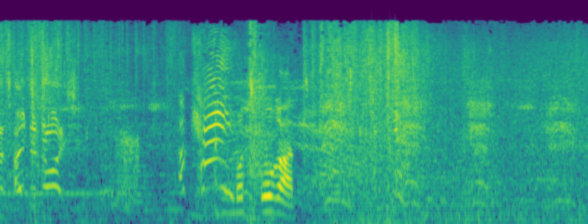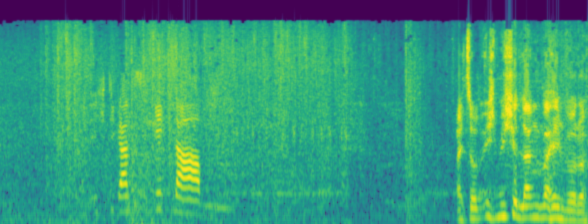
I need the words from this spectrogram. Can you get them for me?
Motorrad. Halte durch. Motorrad. Und ich die ganzen Gegner haben. Als ob ich mich hier langweilen würde.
